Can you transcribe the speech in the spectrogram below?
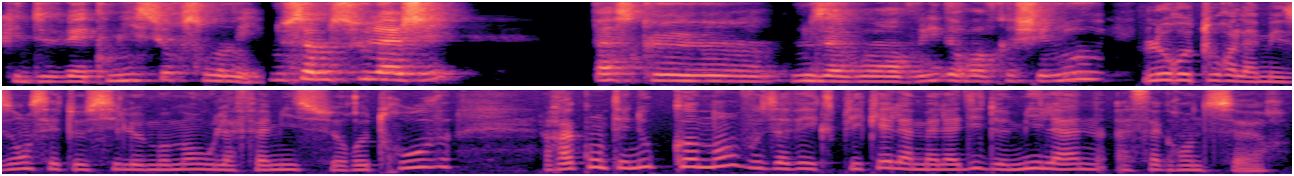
qui devait être mis sur son nez. Nous sommes soulagés parce que nous avons envie de rentrer chez nous. Le retour à la maison, c'est aussi le moment où la famille se retrouve. Racontez-nous comment vous avez expliqué la maladie de Milan à sa grande sœur.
